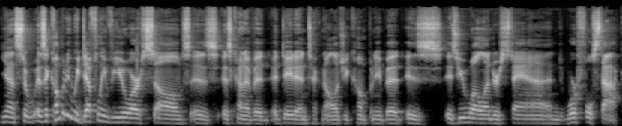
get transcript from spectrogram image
Yeah, so as a company, we definitely view ourselves as as kind of a, a, data and technology company. But as as you well understand, we're full stack,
